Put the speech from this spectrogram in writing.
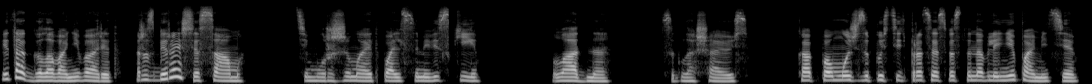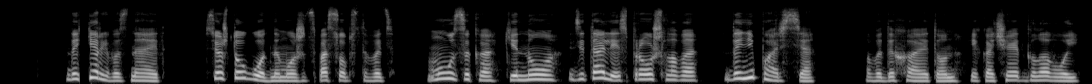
и так голова не варит. Разбирайся сам. Тимур сжимает пальцами виски. Ладно, соглашаюсь. Как помочь запустить процесс восстановления памяти? Да хер его знает. Все что угодно может способствовать. Музыка, кино, детали из прошлого. Да не парься. Выдыхает он и качает головой.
